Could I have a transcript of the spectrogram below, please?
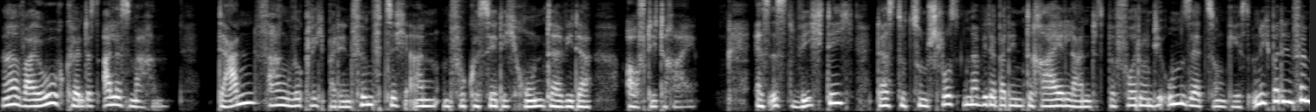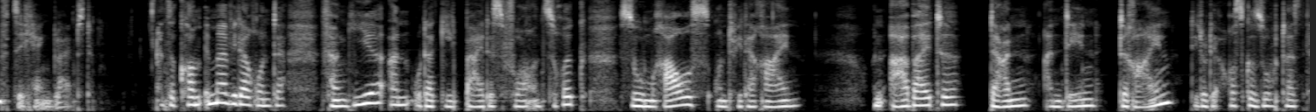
ne, weil du könntest alles machen. Dann fang wirklich bei den 50 an und fokussier dich runter wieder auf die drei. Es ist wichtig, dass du zum Schluss immer wieder bei den drei landest, bevor du in die Umsetzung gehst und nicht bei den 50 hängen bleibst. Also komm immer wieder runter, fang hier an oder geh beides vor und zurück, zoom raus und wieder rein und arbeite dann an den dreien, die du dir ausgesucht hast.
